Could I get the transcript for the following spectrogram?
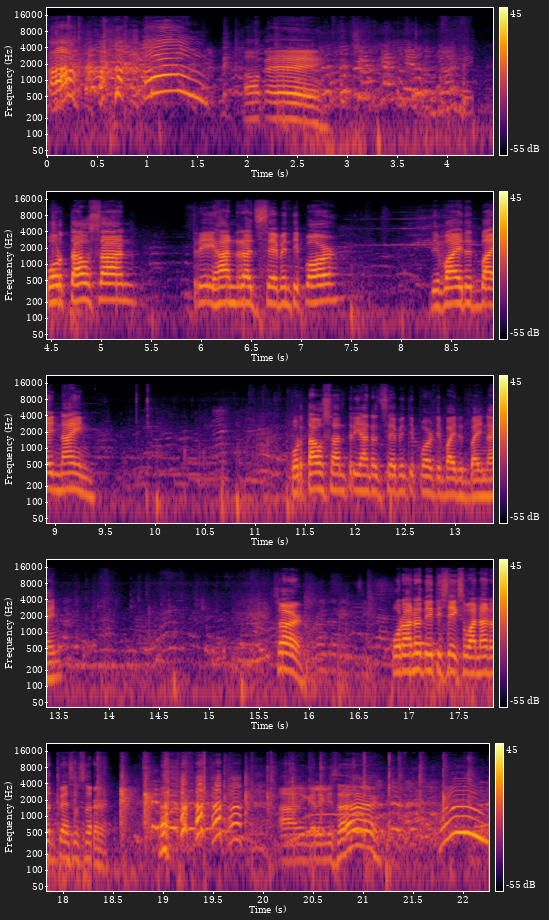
Ah! Okay. 4,374 divided by 9. 4,374 divided by 9. Sir, 486, 100 pesos, sir. Ang galing ni sir. Woo!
